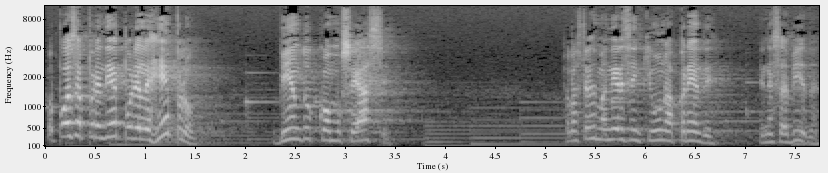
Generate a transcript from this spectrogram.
Ou puedes aprender por el ejemplo, vendo como se hace. São as três maneiras em que uno aprende nessa vida.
